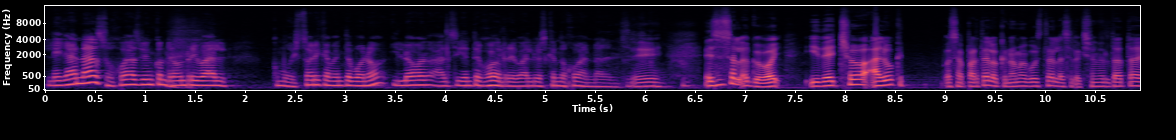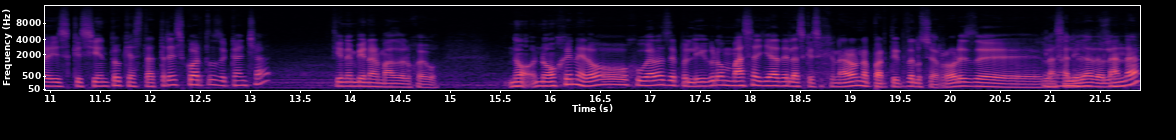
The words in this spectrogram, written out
le ganas o juegas bien contra un rival como históricamente bueno, y luego al siguiente juego del rival ves que no juegan nada. Entonces, Sí. como- Eso es a lo que voy. Y de hecho, algo que, o sea, aparte de lo que no me gusta de la selección del Tata es que siento que hasta tres cuartos de cancha tienen bien armado el juego. No, no generó jugadas de peligro más allá de las que se generaron a partir de los errores de la Holanda, salida de sí. Holanda.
